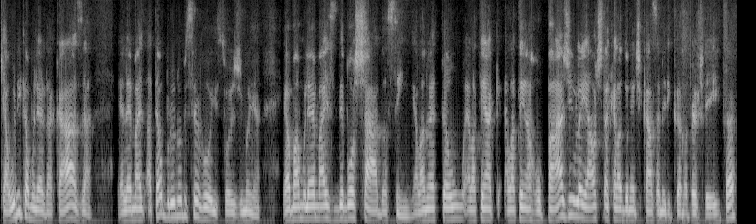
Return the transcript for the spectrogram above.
que é a única mulher da casa, ela é mais. Até o Bruno observou isso hoje de manhã. É uma mulher mais debochada, assim. Ela não é tão. Ela tem a, ela tem a roupagem e o layout daquela dona de casa americana perfeita,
